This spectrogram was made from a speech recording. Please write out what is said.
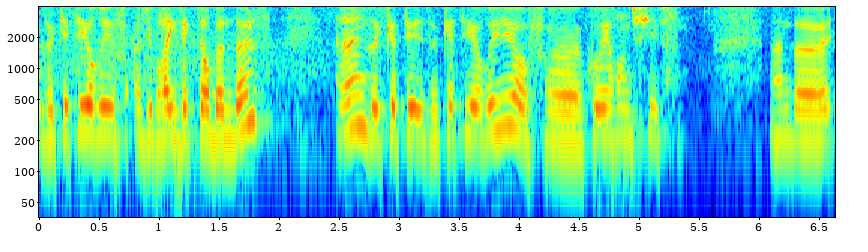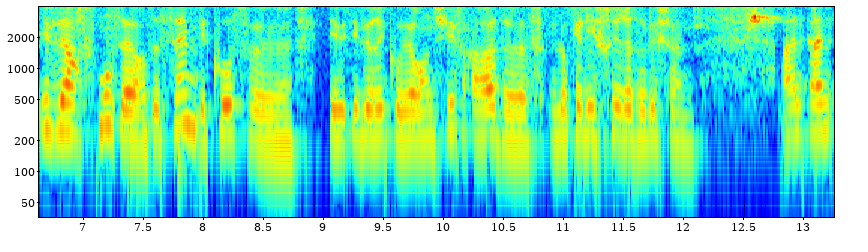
the K theory of algebraic vector bundles and the K, the theory of coherent sheaves. And if they are smooth, they are the same because e- every coherent sheaf has a locally free resolution. And, and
